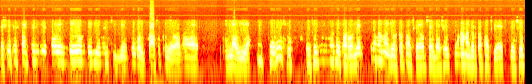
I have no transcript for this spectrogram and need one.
Eso es estar pendiente a ver de dónde viene el siguiente golpazo que le van a dar en la vida. Y por eso esos niños desarrollan una mayor capacidad de observación, una mayor capacidad de expresión,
